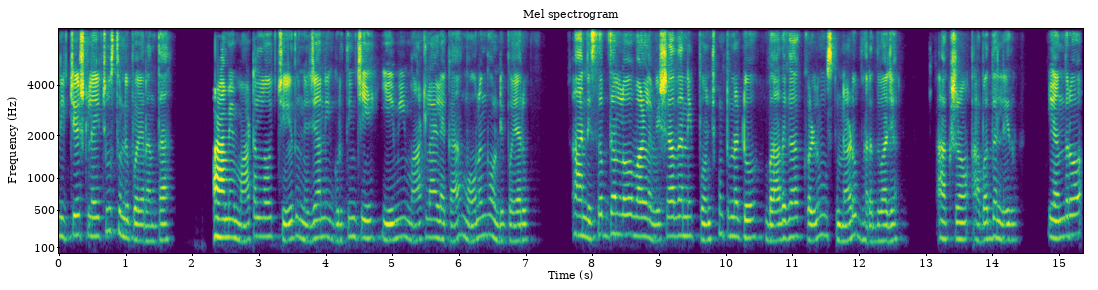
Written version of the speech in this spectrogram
నిశ్చేష్లై చూస్తుండిపోయారంతా ఆమె మాటల్లో చేదు నిజాన్ని గుర్తించి ఏమీ మాట్లాడలేక మౌనంగా ఉండిపోయారు. ఆ నిశ్శబ్దంలో వాళ్ళ విషాదాన్ని పంచుకుంటున్నట్టు బాధగా కళ్ళు మూసుకున్నాడు భరద్వాజ. ఆ క్షణం అబద్ధం లేదు. ఎందరో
